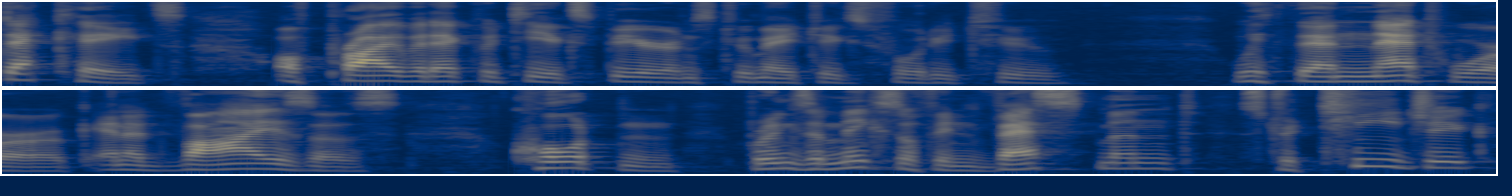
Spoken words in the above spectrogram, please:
decades of private equity experience to Matrix 42. With their network and advisors, Corten brings a mix of investment, strategic,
